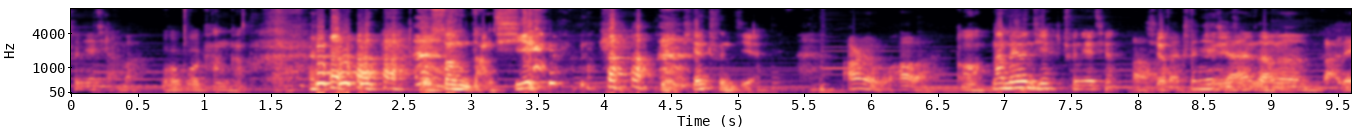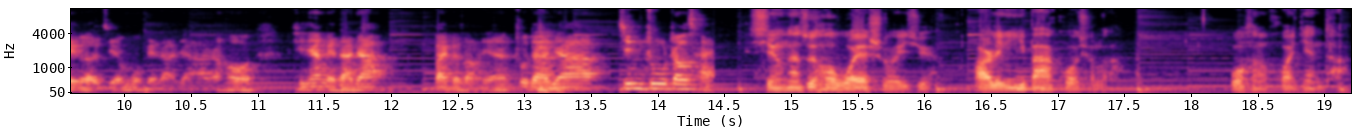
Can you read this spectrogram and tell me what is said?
春节前吧？我我看看，我算算档期，哪天春节？二月五号吧？哦，那没问题，春节前啊，行，在春节前咱们把这个节目给大家，然后提前给大家拜个早年，祝大家金猪招财。行，那最后我也说一句，二零一八过去了，我很怀念他。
